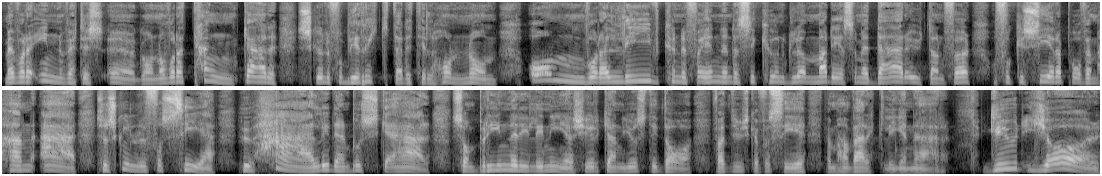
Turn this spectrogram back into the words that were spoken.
med våra invärtes ögon och våra tankar skulle få bli riktade till honom. Om våra liv kunde för en enda sekund glömma det som är där utanför och fokusera på vem han är. Så skulle du få se hur härlig den buske är som brinner brinner i Linnéakyrkan just idag för att du ska få se vem han verkligen är. Gud gör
